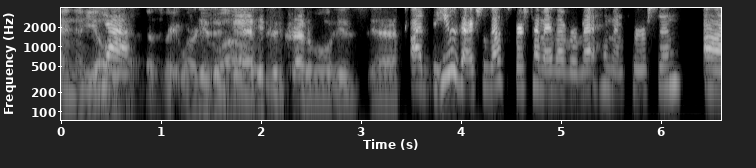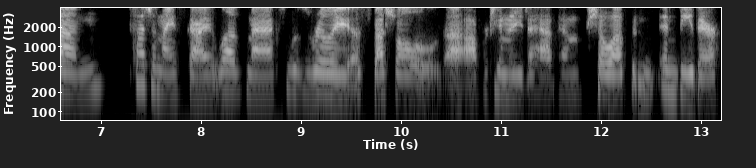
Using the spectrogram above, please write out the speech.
and he always yeah. does great work. He's well. yeah, he's incredible. He's yeah. I, he was actually that's the first time I've ever met him in person. Um, such a nice guy. Love Max. It was really a special uh, opportunity to have him show up and, and be there.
